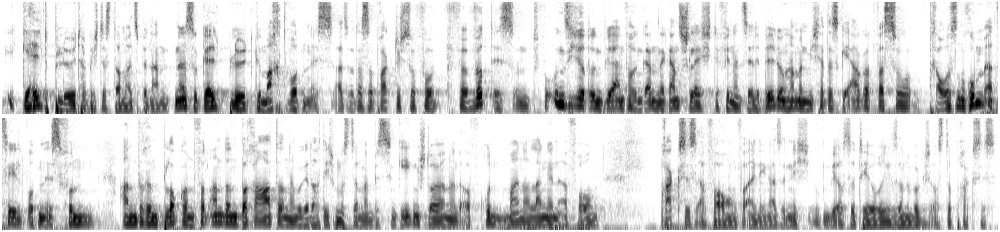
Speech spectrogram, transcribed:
geldblöd habe ich das damals benannt, ne? so geldblöd gemacht worden ist. Also dass er praktisch so ver verwirrt ist und verunsichert und wir einfach eine ganz schlechte finanzielle Bildung haben. Und mich hat das geärgert, was so draußen rum erzählt worden ist von anderen Bloggern, von anderen Beratern. Habe gedacht, ich muss da mal ein bisschen gegensteuern und aufgrund meiner langen Erfahrung Praxiserfahrung vor allen Dingen, also nicht irgendwie aus der Theorie, sondern wirklich aus der Praxis,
